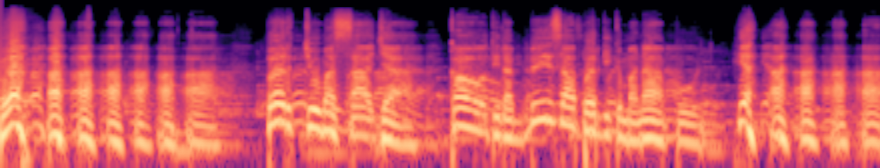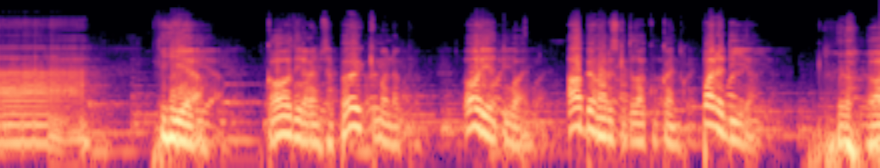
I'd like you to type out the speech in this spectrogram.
Hahaha. Percuma saja, kau tidak bisa pergi ke mana pun. Hahaha. Iya, kau tidak akan bisa pergi ke mana pun. Oh ya Tuhan, apa yang harus kita lakukan kepada dia?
